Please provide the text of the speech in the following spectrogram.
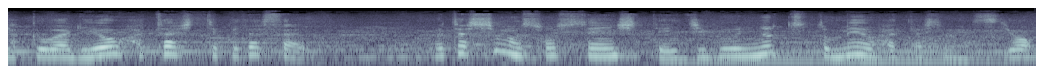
役割を果たしてください。私も率先して自分の務めを果たしますよ。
